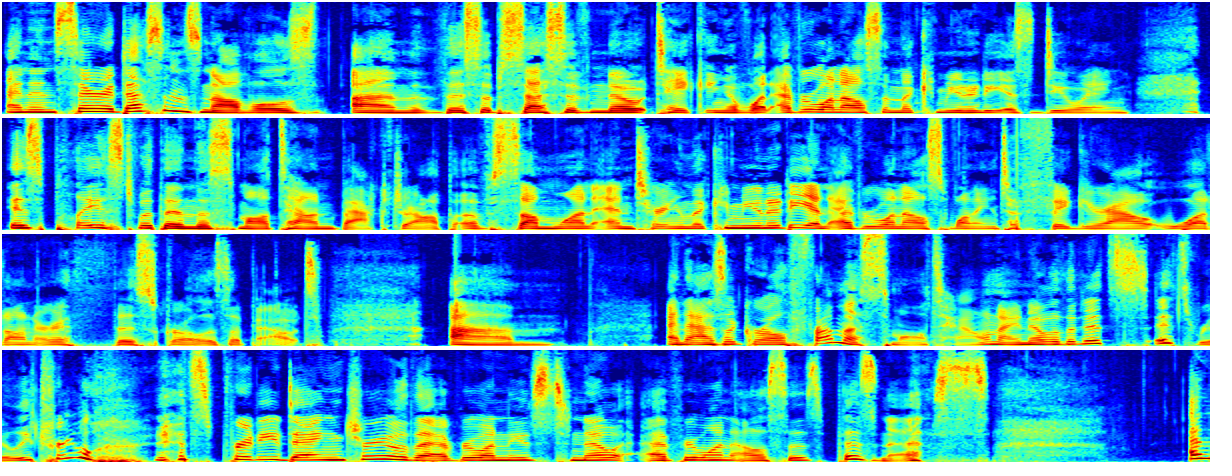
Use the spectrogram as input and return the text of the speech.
And in Sarah Dessen's novels, um, this obsessive note taking of what everyone else in the community is doing is placed within the small town backdrop of someone entering the community and everyone else wanting to figure out what on earth this girl is about. Um, and as a girl from a small town, I know that it's it's really true. It's pretty dang true that everyone needs to know everyone else's business. And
